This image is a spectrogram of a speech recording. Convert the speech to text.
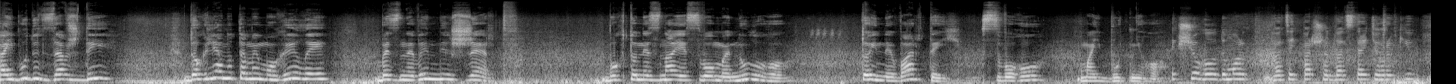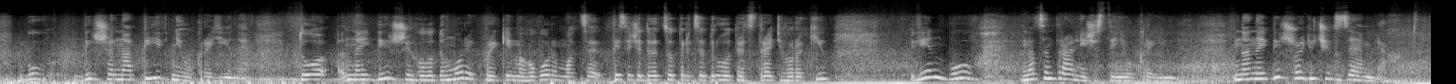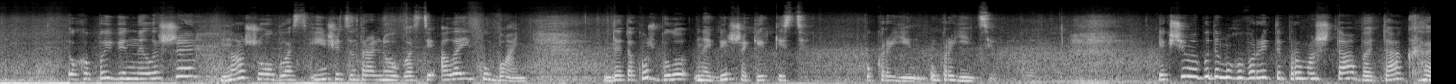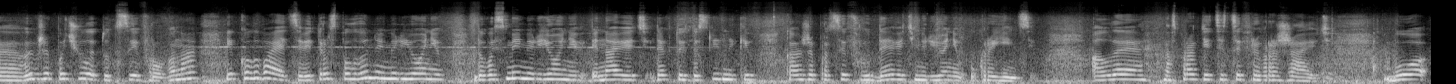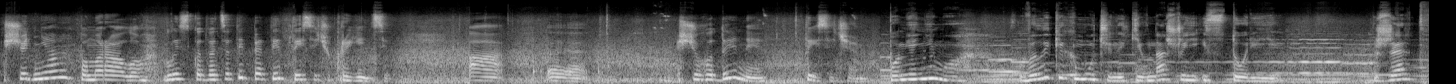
хай будуть завжди доглянутими могили безневинних жертв, бо хто не знає свого минулого, той не вартий свого майбутнього. Якщо голодомор 21-23 років був більше на півдні України, то найбільший голодомор, про який ми говоримо, це 1932-33 років. Він був на центральній частині України, на найбільш родючих землях. Охопив він не лише нашу область і інші центральні області, але й Кубань, де також було найбільша кількість україн, українців. Якщо ми будемо говорити про масштаби, так е, ви вже почули ту цифру. Вона і коливається від 3,5 мільйонів до 8 мільйонів, і навіть дехто із дослідників каже про цифру 9 мільйонів українців. Але насправді ці цифри вражають, бо щодня помирало близько 25 тисяч українців, а е, щогодини тисяча. Пом'янімо великих мучеників нашої історії, жертв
